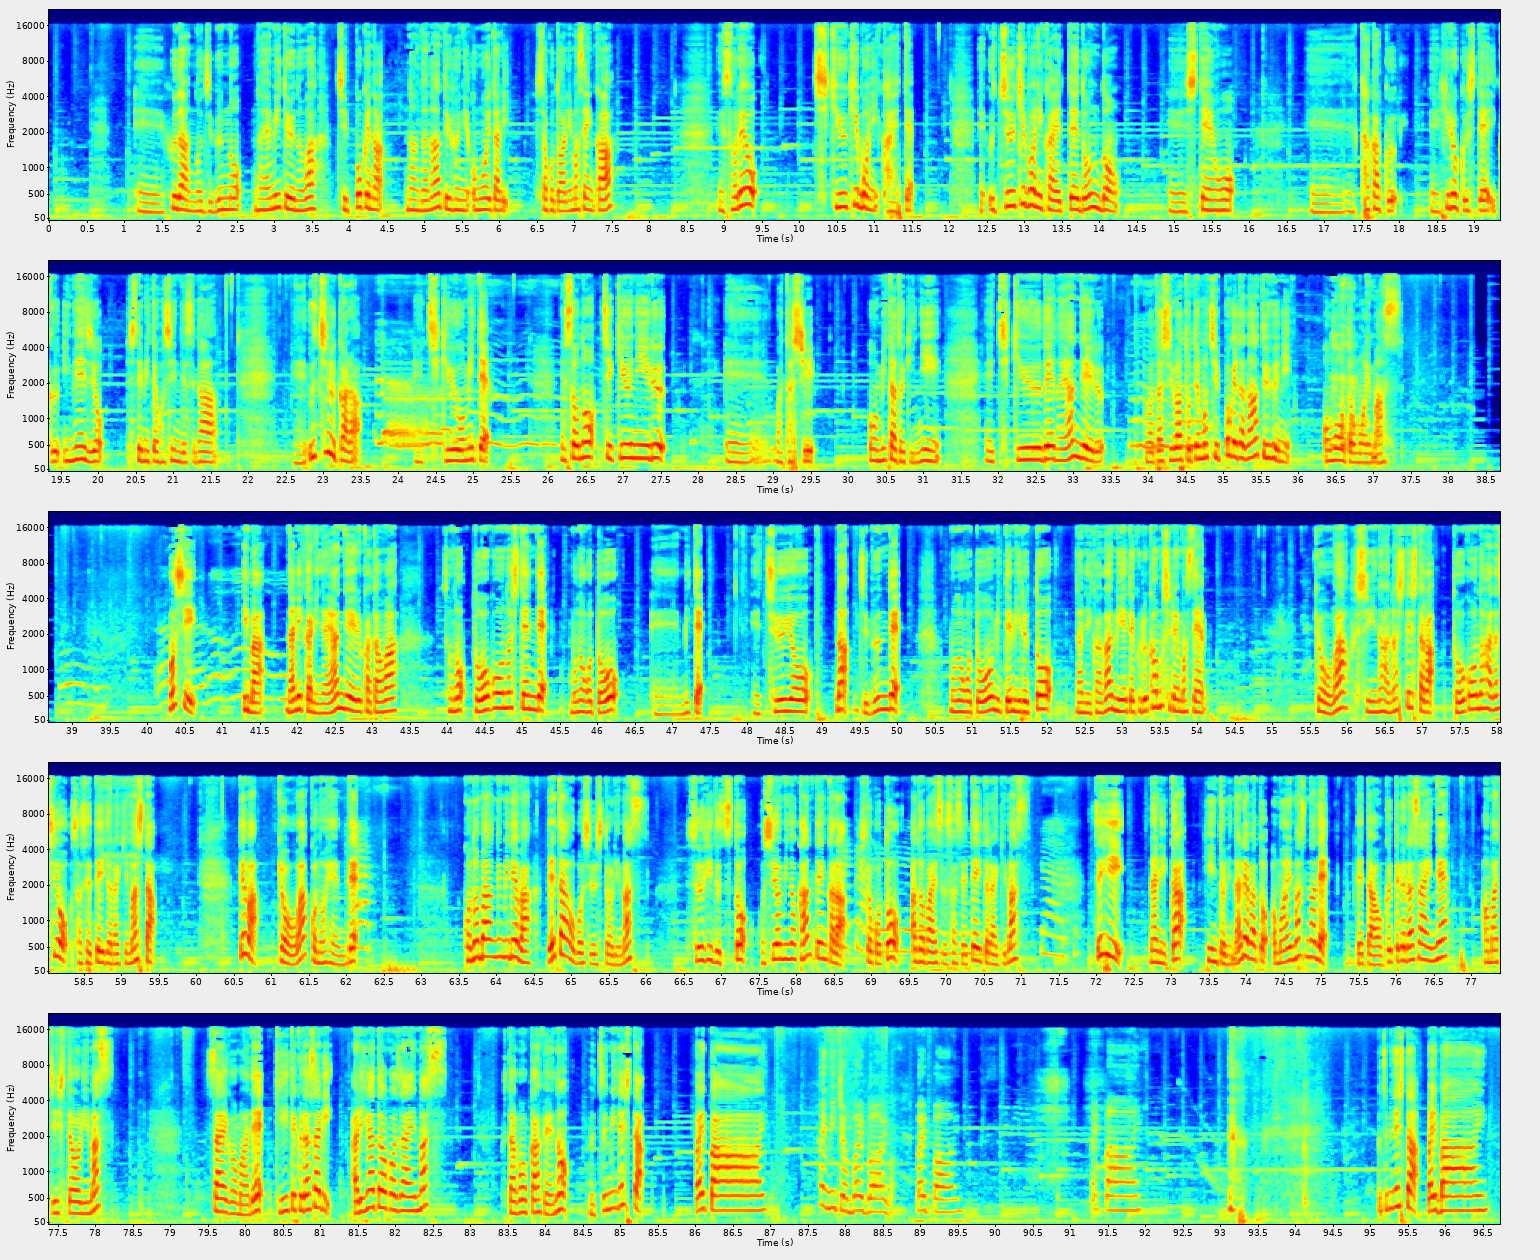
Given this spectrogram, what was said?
えー、普段の自分の悩みというのはちっぽけななんだなというふうに思えたりしたことありませんか、それを地球規模に変えて、宇宙規模に変えてどんどん、えー、視点を、えー、高く、えー、広くしていくイメージをしてみてほしいんですが、えー、宇宙からえ地球を見てその地球にいる、えー、私を見た時に地球で悩んでいる。私はとてもちっぽけだなというふうに思うと思います。もし今何かに悩んでいる方はその統合の視点で物事を、え、見て、えー、重要な自分で物事を見てみると何かが見えてくるかもしれません。今日は不思議な話でしたが統合の話をさせていただきました。では今日はこの辺でこの番組ではレターを募集しております数秘術と星読みの観点から一言アドバイスさせていただきますぜひ何かヒントになればと思いますのでレターを送ってくださいねお待ちしております最後まで聞いてくださりありがとうございます。双子カフェのむつみでした。バイバーイ。はい、みーちゃんバイバイバイバイ。バイバイ。むつみでした。バイバイ。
